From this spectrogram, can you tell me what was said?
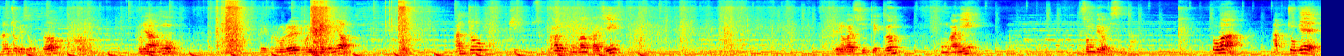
안쪽에서부터 분해한 후 벨크로를 벌리게 되면 안쪽 깊숙한 공간까지 들어갈 수 있게끔 공간이 구성되어 있습니다. 또한 앞쪽에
